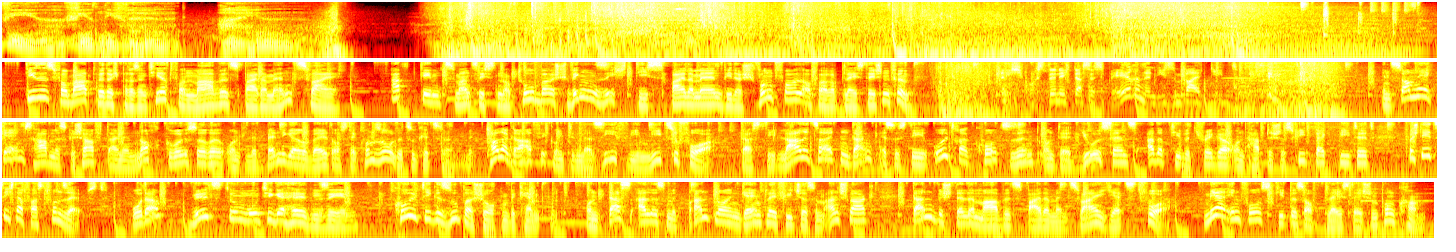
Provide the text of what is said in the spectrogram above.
Wir werden die Welt heilen. Dieses Format wird euch präsentiert von Marvel Spider-Man 2. Ab dem 20. Oktober schwingen sich die Spider-Man wieder schwungvoll auf eure PlayStation 5. Ich wusste nicht, dass es Bären in diesem Wald gibt. Insomniac Games haben es geschafft, eine noch größere und lebendigere Welt aus der Konsole zu kitzeln, mit toller Grafik und immersiv wie nie zuvor. Dass die Ladezeiten dank SSD ultra kurz sind und der DualSense adaptive Trigger und haptisches Feedback bietet, versteht sich da fast von selbst. Oder? Willst du mutige Helden sehen? kultige Superschurken bekämpfen und das alles mit brandneuen Gameplay-Features im Anschlag, dann bestelle Marvel Spider-Man 2 jetzt vor. Mehr Infos gibt es auf PlayStation.com.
